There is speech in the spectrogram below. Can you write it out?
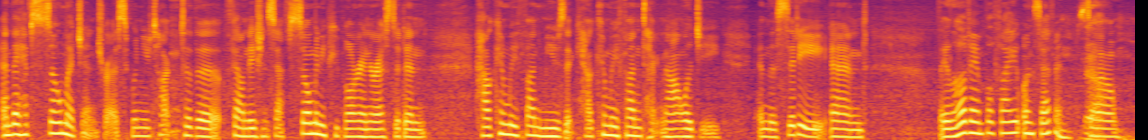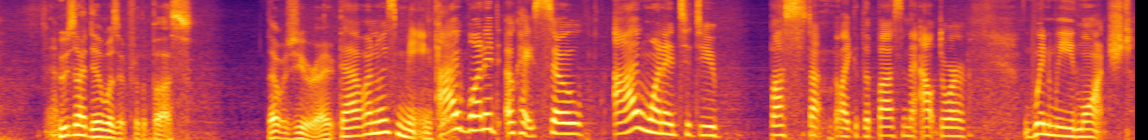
and they have so much interest. When you talk to the foundation staff, so many people are interested in how can we fund music, how can we fund technology in the city, and they love Amplify 817. So um, Whose idea was it for the bus? That was you, right? that one was me. Okay. I wanted okay, so I wanted to do bus stuff like the bus and the outdoor when we launched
